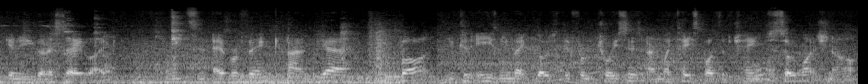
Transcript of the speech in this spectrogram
beginning you're gonna say like, meats and everything and yeah but you can easily make loads of different choices and my taste buds have changed so much now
